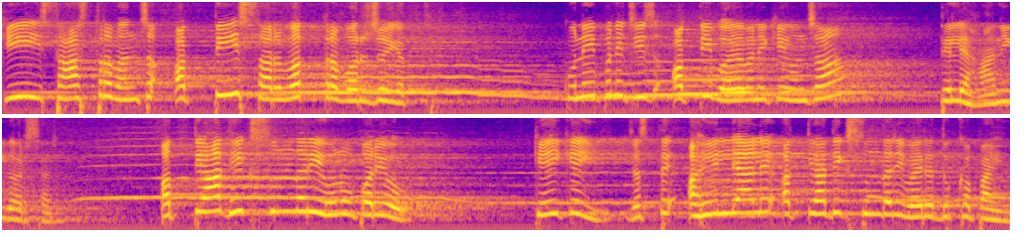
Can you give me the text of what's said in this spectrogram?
कि शास्त्र भन्छ अति सर्वत्र वर्जयत। कुनै पनि चिज अति भयो भने के हुन्छ? त्यसले हानि गर्छ अरे। अत्याधिक सुन्दरी हुनु पर्यो। केही केही जस्तै अहिल्याले अत्याधिक सुन्दरी भएर दुःख पाइन्।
